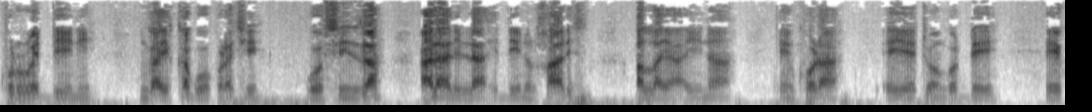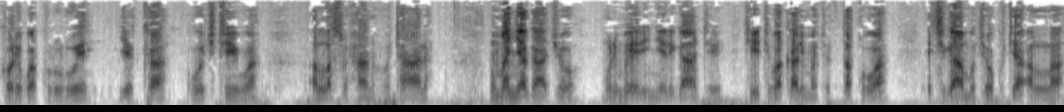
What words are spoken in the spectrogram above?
ku lulw'eddiini nga yekka gwokola ki? Gwosinza. Ala lillahi ddiinu lkhalis allah yayina enkola eyeetongodde ekolebwa ku lulwe yekka ow'ekitiibwa allah subhanahu wataala mu mannya gaakyo mulimu erinnya eriga nti kiyitibwa kalimatu taqwa ekigambo ky'okutya allah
